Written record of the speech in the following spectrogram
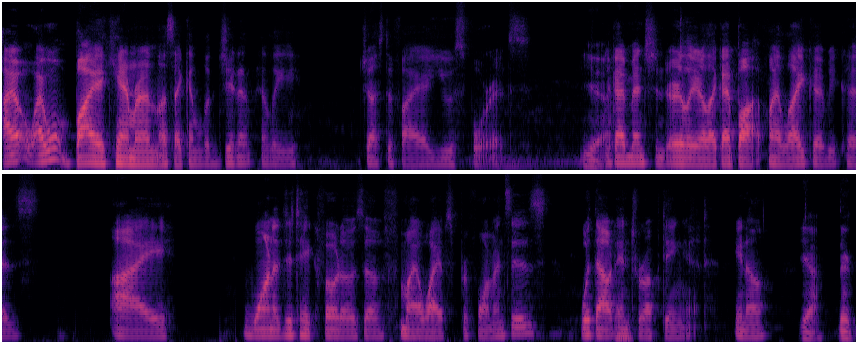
I I won't buy a camera unless I can legitimately justify a use for it. Yeah. Like I mentioned earlier, like I bought my Leica because I wanted to take photos of my wife's performances without interrupting it, you know, Yeah. They're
